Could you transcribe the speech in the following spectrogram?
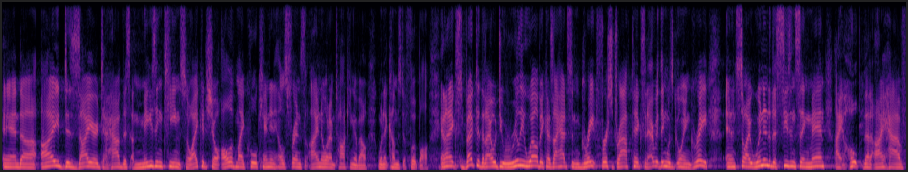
And uh, I desired to have this amazing team so I could show all of my cool Canyon Hills friends that I know what I'm talking about when it comes to football. And I expected that I would do really well because I had some great first draft picks and everything was going great. And so I went into the season saying, man, I hope that I have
